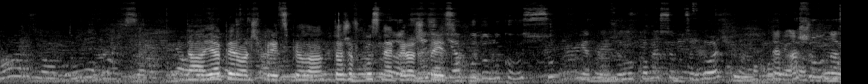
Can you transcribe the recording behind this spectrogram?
Гарно, добре все. Да, я пирож, шприц пила. Тоже вкусная пирог шприц. Я буду луковий суп Я теж луковий суп, це точно. Так, а що у нас?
